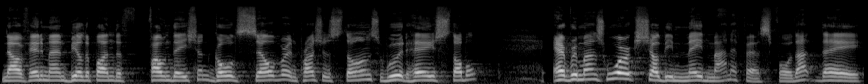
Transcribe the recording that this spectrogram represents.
Now if any man build upon the foundation gold, silver, and precious stones, wood, hay, stubble, every man's work shall be made manifest, for that day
